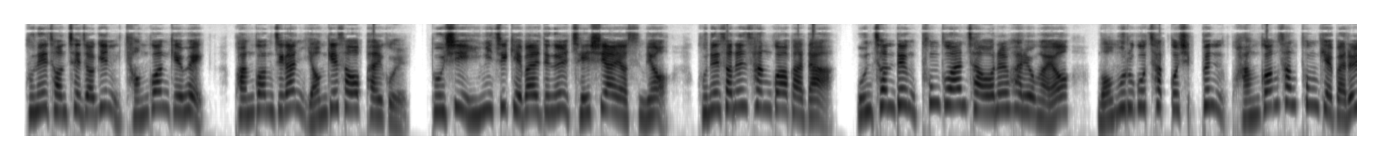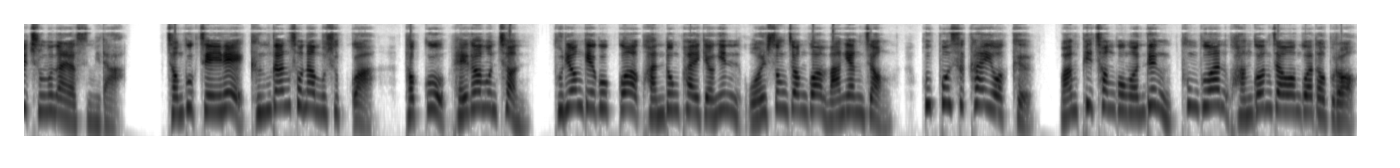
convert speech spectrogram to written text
군의 전체적인 경관 계획, 관광지간 연계 사업 발굴, 도시 이미지 개발 등을 제시하였으며 군에서는 산과 바다, 온천 등 풍부한 자원을 활용하여 머무르고 찾고 싶은 관광 상품 개발을 주문하였습니다. 전국 제1의 금강소나무 숲과 덕구 백암온천, 부령계곡과 관동팔경인 월송정과 망양정, 후포 스카이워크, 왕피천공원 등 풍부한 관광자원과 더불어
